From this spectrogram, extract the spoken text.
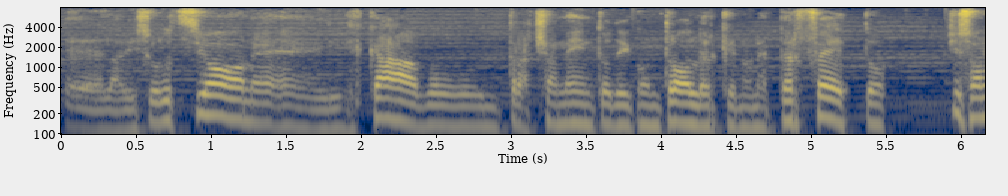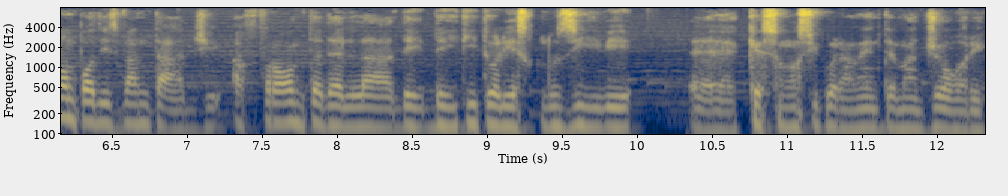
eh, la risoluzione, il cavo, il tracciamento dei controller che non è perfetto, ci sono un po' di svantaggi a fronte della, dei, dei, titoli esclusivi eh, che sono sicuramente maggiori,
